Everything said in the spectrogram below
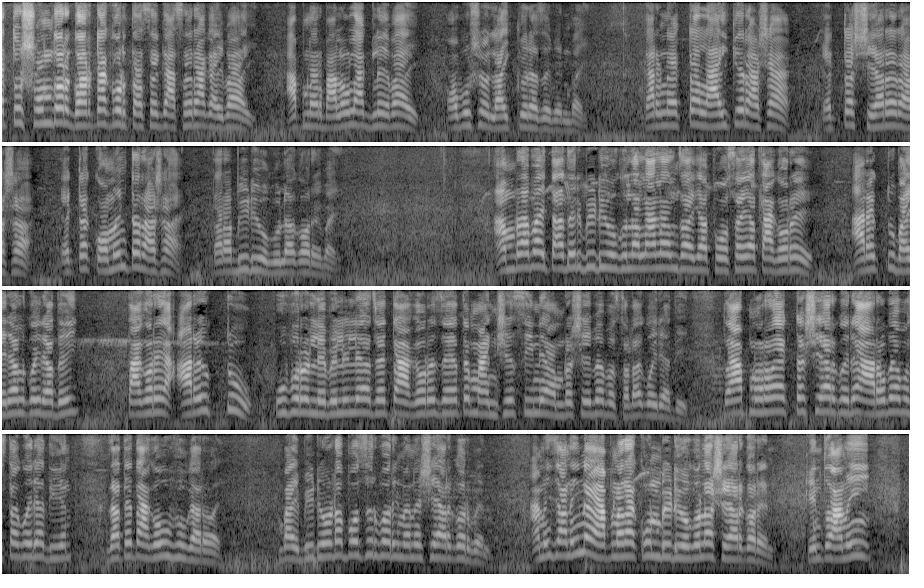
এত সুন্দর ঘরটা করতেছে গাছের আগায় ভাই। আপনার ভালো লাগলে ভাই, অবশ্যই লাইক করে যাবেন ভাই। কারণ একটা লাইকের আশা, একটা শেয়ারের আশা, একটা কমেন্টের আশা, তারা ভিডিওগুলা করে ভাই। আমরা ভাই তাদের ভিডিওগুলা নানান জায়গায় পৌঁছাইয়া তাগরে আর একটু ভাইরাল কইরা দেই। তাগরে আরও একটু উপরে লেভেলে লিয়া যায়, তাগরে যেহেতু মানুষে চিনে, আমরা সেই ব্যবস্থাটা কইরা দিই। তো আপনারাও একটা শেয়ার করে আরও ব্যবস্থা কইরা দিয়েন, যাতে তাকেও উপকার হয়। ভাই, ভিডিওটা প্রচুর পরিমাণে শেয়ার করবেন। আমি জানি না আপনারা কোন ভিডিওগুলো শেয়ার করেন, কিন্তু আমি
